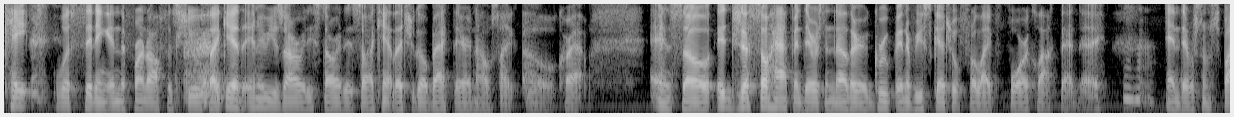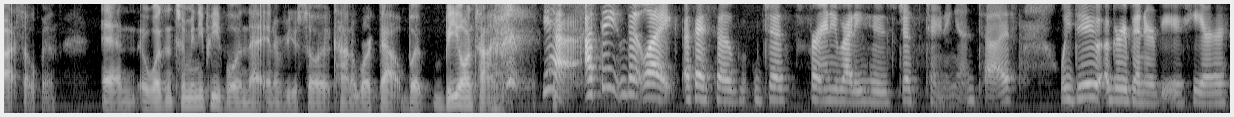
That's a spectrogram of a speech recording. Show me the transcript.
Kate was sitting in the front office. She was like, "Yeah, the interview's already started, so I can't let you go back there." And I was like, "Oh crap!" And so it just so happened there was another group interview scheduled for like four o'clock that day, mm-hmm. and there were some spots open, and it wasn't too many people in that interview, so it kind of worked out. But be on time. Yeah, I think that like okay, so just for anybody who's just tuning in to us, we do a group interview here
